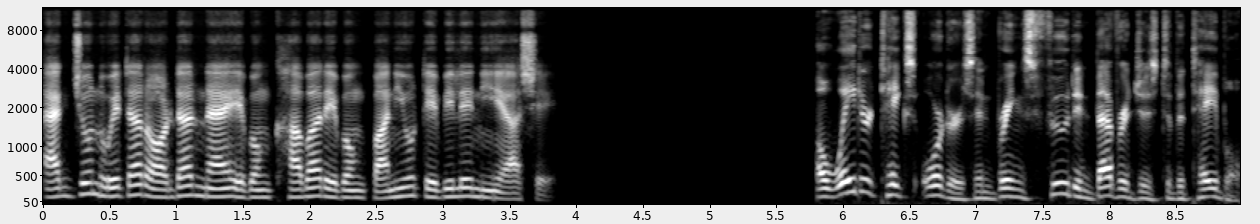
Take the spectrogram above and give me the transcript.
একজন ওয়েটার অর্ডার নেয় এবং খাবার এবং পানীয় টেবিলে নিয়ে আসে A waiter takes orders and brings food and beverages to the table.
